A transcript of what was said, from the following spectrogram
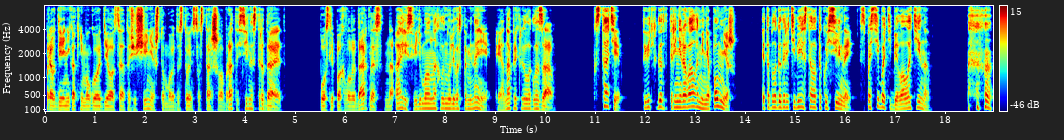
Правда, я никак не могу отделаться от ощущения, что мое достоинство старшего брата сильно страдает. После похвалы Даркнесс на Айрис, видимо, нахлынули воспоминания, и она прикрыла глаза. «Кстати, ты ведь когда-то тренировала меня, помнишь? Это благодаря тебе я стала такой сильной. Спасибо тебе, Лалатина». «Ха-ха,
